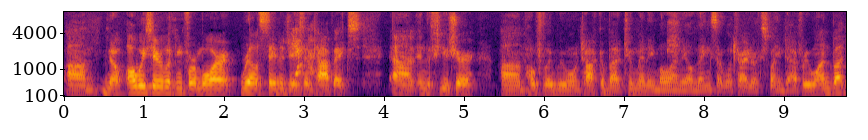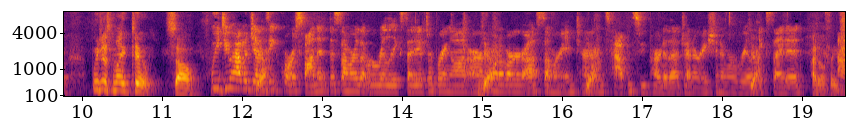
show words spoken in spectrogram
um, you know, always here looking for more real estate adjacent Yeah. topics uh, in the future. Um, hopefully, we won't talk about too many millennial things that we'll try to explain to everyone, but we just might too. So, We do have a Gen Yeah. Z correspondent this summer that we're really excited to bring on. Our Yeah. one of our uh, summer interns happens to be part of that generation, and we're really Yeah. excited. I don't think Um,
